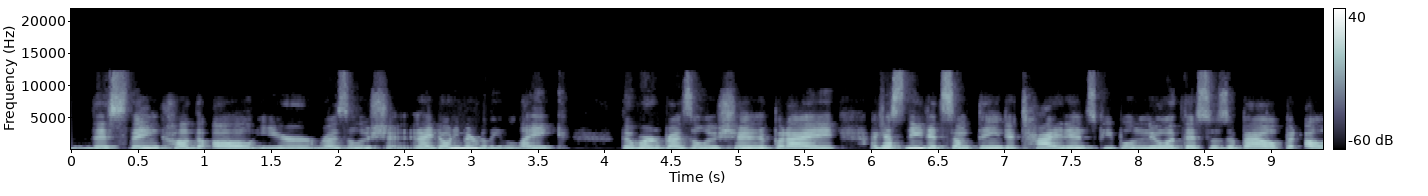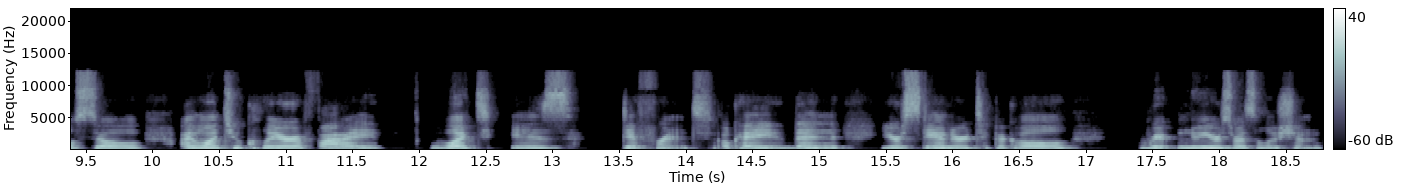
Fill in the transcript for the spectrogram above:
this thing called the all year resolution. And I don't even really like the word resolution, but I I just needed something to tie it in so people knew what this was about, but also I want to clarify what is different, okay, than your standard typical re- New Year's resolution.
